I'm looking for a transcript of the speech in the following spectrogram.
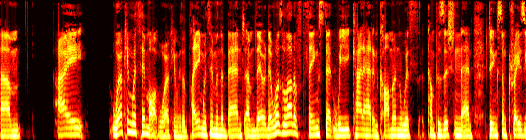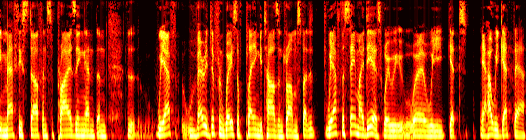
Um, I working with him or working with him, playing with him in the band, um, there there was a lot of things that we kind of had in common with composition and doing some crazy mathy stuff and surprising and and we have very different ways of playing guitars and drums, but we have the same ideas where we where we get yeah, how we get there.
